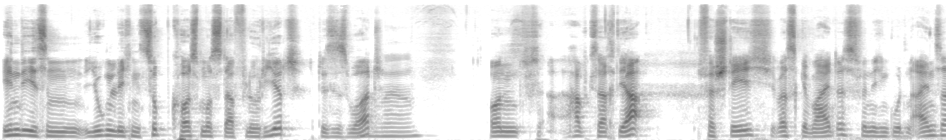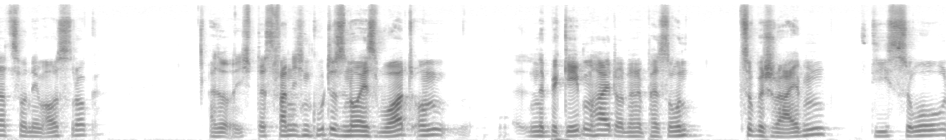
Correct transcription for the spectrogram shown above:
in diesem jugendlichen Subkosmos da floriert, dieses Wort. Ja. Und habe gesagt, ja, verstehe ich, was gemeint ist, finde ich einen guten Einsatz von dem Ausdruck. Also ich, das fand ich ein gutes neues Wort, um eine Begebenheit oder eine Person zu beschreiben, die so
